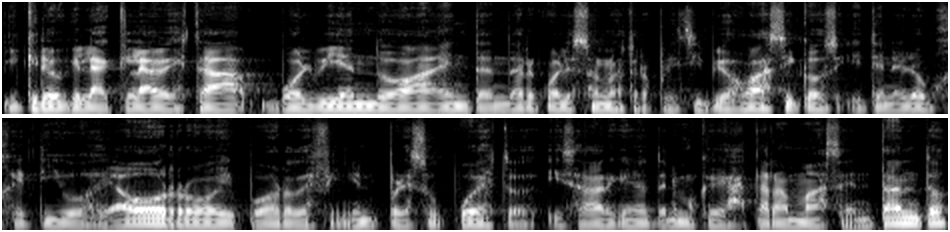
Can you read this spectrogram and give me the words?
y creo que la clave está volviendo a entender cuáles son nuestros principios básicos y tener objetivos de ahorro y poder definir presupuestos y saber que no tenemos que gastar más en tanto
